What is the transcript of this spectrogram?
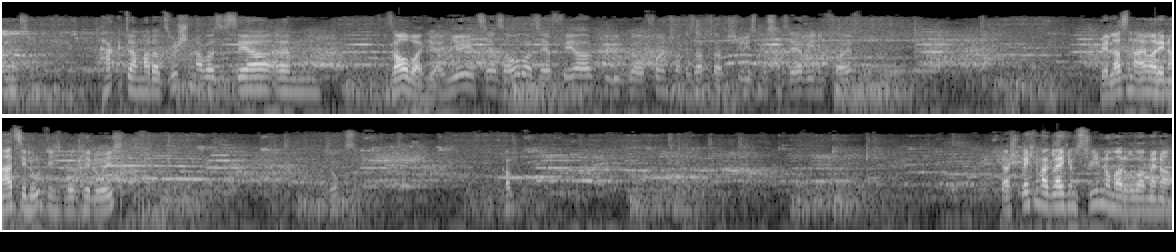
und hackt da mal dazwischen, aber es ist sehr ähm, sauber hier. Ja, hier jetzt sehr sauber, sehr fair, wie wir auch vorhin schon gesagt haben, Schiris müssen sehr wenig pfeifen. Wir lassen einmal den HC Ludwigsburg hier durch. Jungs, Komm. Da sprechen wir gleich im Stream nochmal drüber, Männer.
